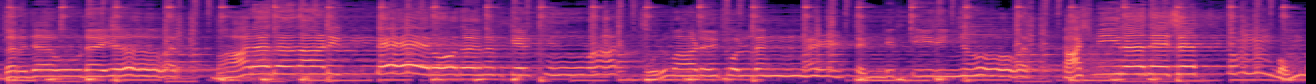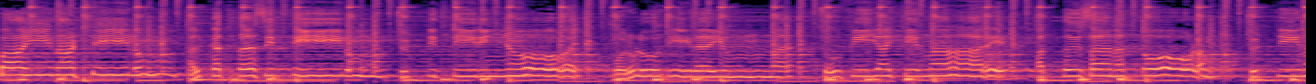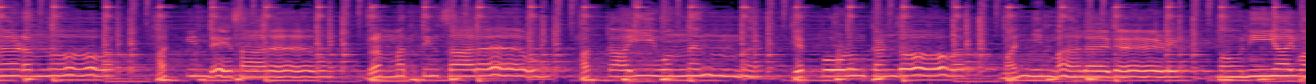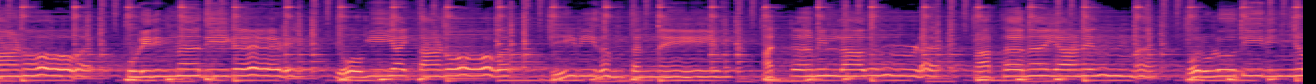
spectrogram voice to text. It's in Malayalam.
ദർജ ഉടയവർ ഭാരതനാടിന്റെ രോദനം കേൾക്കുവാൻ ഒരുപാട് കൊല്ലങ്ങൾ തെണ്ടിത്തിരിഞ്ഞോവർ. കാശ്മീര ദേശത്തും ബൊമ്പായി നാട്ടിലും കൽക്കത്ത സിറ്റിയിലും ചുറ്റിത്തിരിഞ്ഞോവർ. പൊരുളു തിരയുന്ന സൂഫിയായി തീർന്നാരെ പത്ത് സനത്തോളം ചുറ്റി നടന്നോവർ ഹക്കിന്റെ സാരവും ബ്രഹ്മത്തിൻ സാരവും ഹക്കായി ഒന്നെന്ന് എപ്പോഴും കണ്ടോവർ. മഞ്ഞിൻ മലകളിൽ മൗനിയായി വാണോവർ. കുളിരിൻ നദികളിൽ യോഗിയായി താണോവർ. ജീവിതം തന്നെയും അറ്റമില്ലാതുള്ള പ്രാർത്ഥനയാണെന്ന് പൊരുളു തിരിഞ്ഞോവർ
